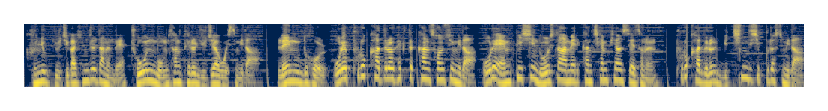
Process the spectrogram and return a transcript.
근육 유지가 힘들다는데 좋은 몸 상태를 유지하고 있습니다. 렌 우드홀 올해 프로카드를 획득한 선수입니다. 올해 NPC North American Champions에서는 프로카드를 미친듯이 뿌렸습니다.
